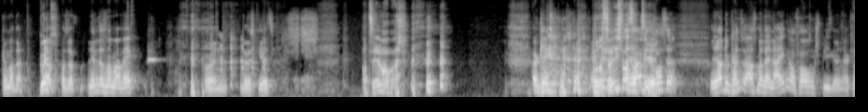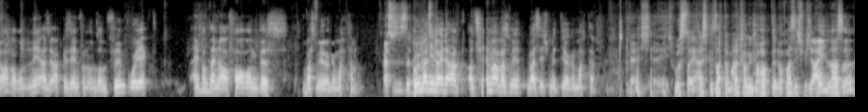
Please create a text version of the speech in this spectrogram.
Können wir dann. Gut. Ja, pass auf, nimm das nochmal weg. Und los geht's. Erzähl mal was. Okay. Oder soll ich was ja, wie du erzählen? ja, Ja, du kannst erstmal deine eigene Erfahrung spiegeln. Ja klar, warum? Nee, also abgesehen von unserem Filmprojekt, einfach mhm. deine Erfahrung, des, was wir gemacht haben. Also Hol mal die Leute ab. Erzähl mal, was, mir, was ich mit dir gemacht habe. Ja, ich, äh, ich, wusste ehrlich gesagt am Anfang überhaupt nicht, auf was ich mich einlasse.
